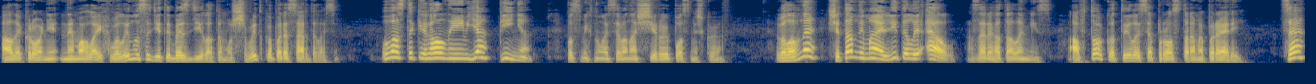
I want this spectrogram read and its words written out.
Але кроні не могла й хвилину сидіти без діла, тому швидко пересердилася. У вас таке галне ім'я, піня, посміхнулася вона щирою посмішкою. Головне, що там немає літери Л, зареготала міс. Авто котилося просторами перерій. Це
